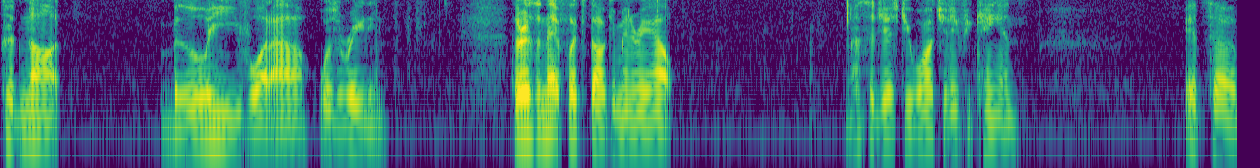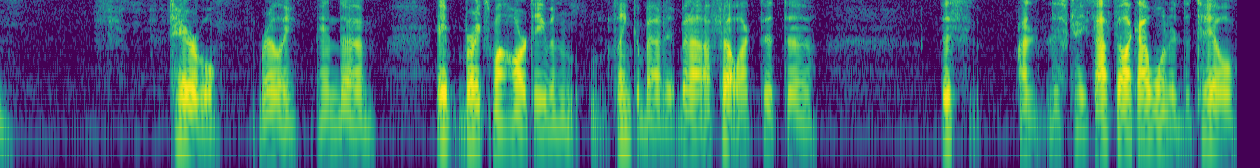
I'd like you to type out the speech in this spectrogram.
could not believe what I was reading. There is a Netflix documentary out. I suggest you watch it if you can. It's uh, terrible, really, and uh, it breaks my heart to even think about it. But I, I felt like that uh, this I, this case, I felt like I wanted to tell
